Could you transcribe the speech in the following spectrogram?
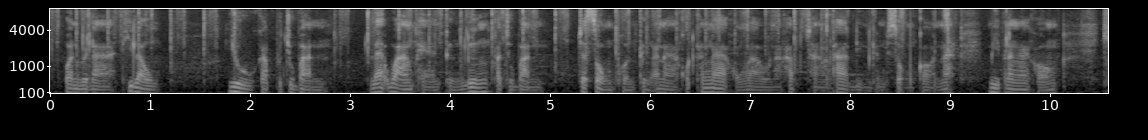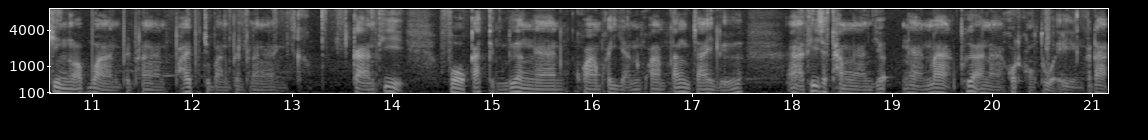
ๆ วันเวลาที่เราอยู่กับปัจจุบัน และวางแผนถึงเรื่องปัจจุบันจะส่งผลถึงอนาคตข้างหน้าของเรานะครับ ชาวธาตุดินกันส่งก่อนนะ มีพลังงานของ King of w a n เป็นพลังงานไพ่ปัจจุบันเป็นพลังงานการที่โฟกัสถึงเรื่องงาน ความขยันความตั้งใจหรืออาจที่จะทำงานเยอะงานมากเพื่ออนาคตของตัวเองก็ได้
